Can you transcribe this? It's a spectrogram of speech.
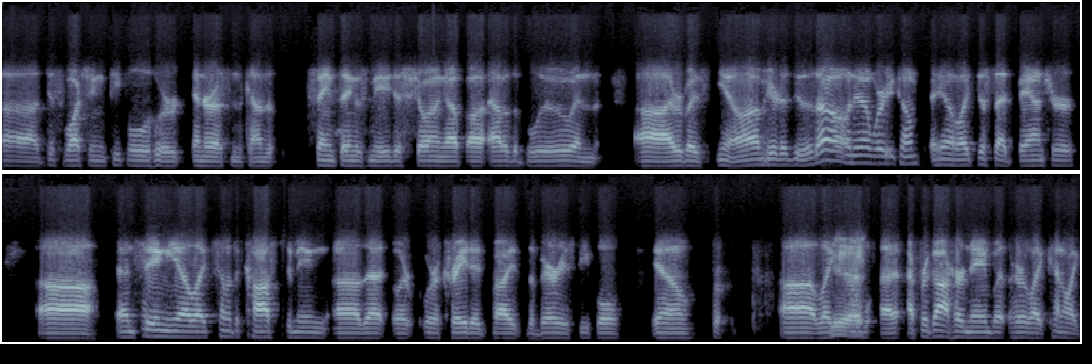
uh, just watching people who are interested in the kind of same thing as me, just showing up uh, out of the blue, and uh, everybody's, you know, I'm here to do this. Oh, you know, where do you come? You know, like just that banter, uh, and seeing, you know, like some of the costuming uh, that were, were created by the various people, you know, uh like yeah. uh, I forgot her name, but her like kind of like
